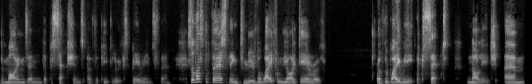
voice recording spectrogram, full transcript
the minds and the perceptions of the people who experience them so that's the first thing to move away from the idea of of the way we accept knowledge um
